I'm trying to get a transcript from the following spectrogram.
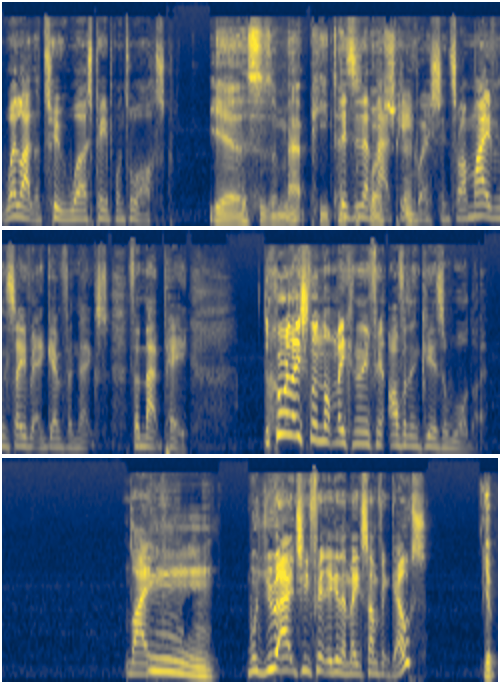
We're like the two worst people to ask. Yeah, this is a Matt P type This is of a question. Matt P question, so I might even save it again for next for Matt P. The Coalition are not making anything other than Gears of War though. Like, hmm. would you actually think they're gonna make something else? Yep.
